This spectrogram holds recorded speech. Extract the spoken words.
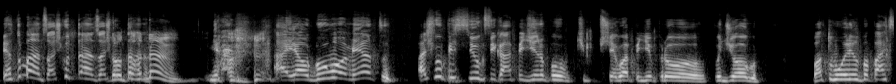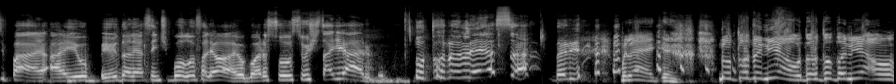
perturbando, só escutando, só Doutor escutando. Dan. Aí, em algum momento, acho que foi o Psyu que ficava pedindo pro. Que chegou a pedir pro, pro Diogo. Bota o Murilo pra participar. Aí eu, eu e o Danessa, a gente bolou e falei, ó, eu agora eu sou o seu estagiário. Doutor Danessa! Dani... Moleque. Doutor Daniel, doutor Daniel.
